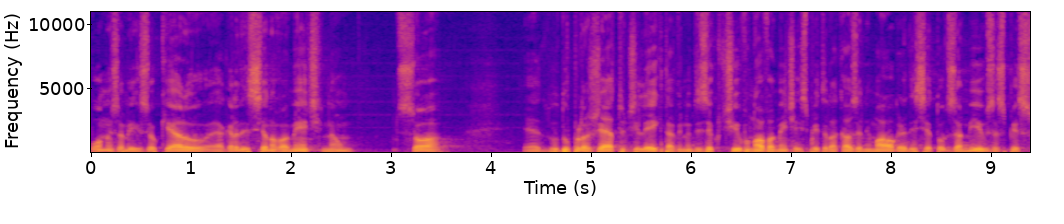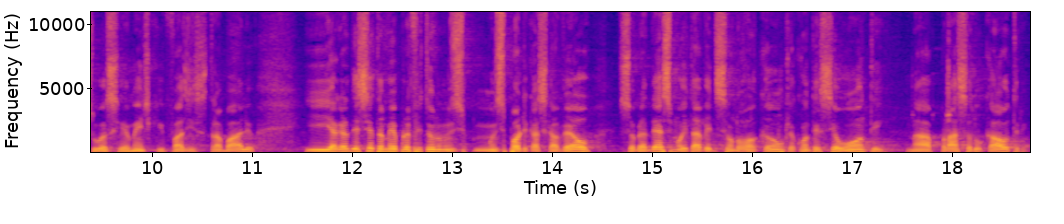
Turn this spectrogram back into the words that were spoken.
Bom, meus amigos, eu quero eh, agradecer novamente, não só é, do, do, projeto de lei que está vindo do Executivo, novamente a respeito da causa animal, agradecer a todos os amigos, as pessoas realmente que fazem esse trabalho, e agradecer também à Prefeitura Municipal de Cascavel sobre a 18ª edição do Rocão, que aconteceu ontem na Praça do Cautre,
